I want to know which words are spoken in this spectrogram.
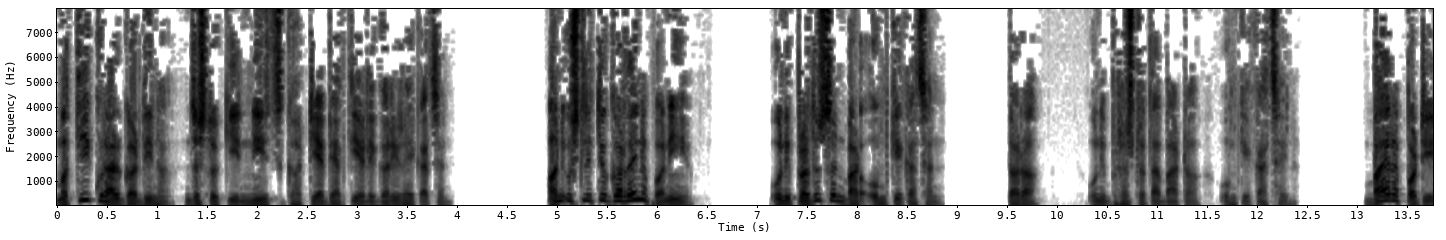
म ती कुराहरू गर्दिन जस्तो कि निज घटिया व्यक्तिहरूले गरिरहेका छन्। अनि उसले त्यो गर्दैन पनि। उनी प्रदूषणबाट उम्केका छन् तर उनी भ्रष्टताबाट उम्केका छैन बाहिरपट्टि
